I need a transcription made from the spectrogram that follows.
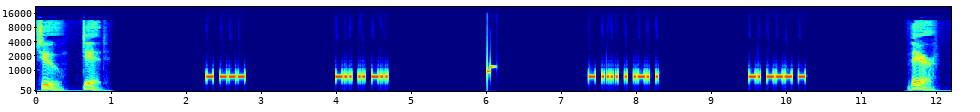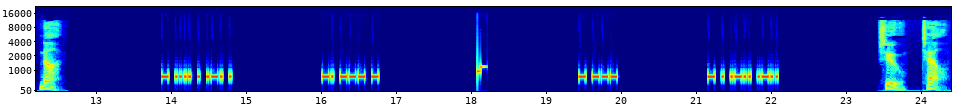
Two, did. There, not. Two, tell.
